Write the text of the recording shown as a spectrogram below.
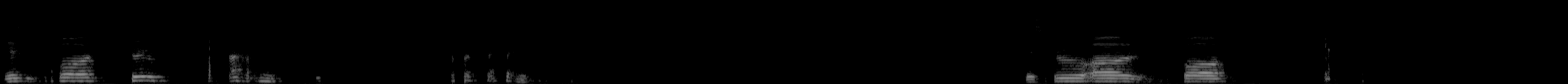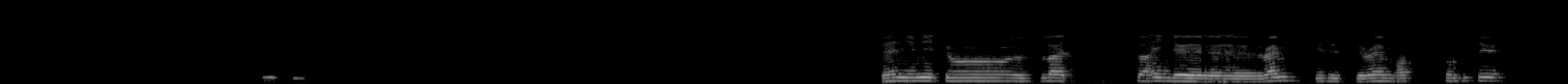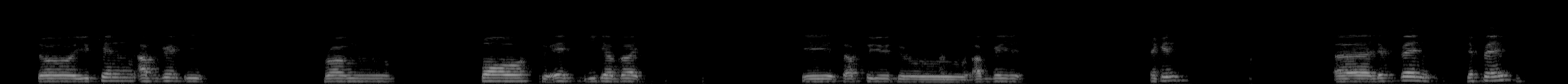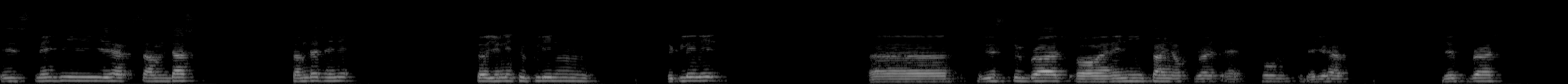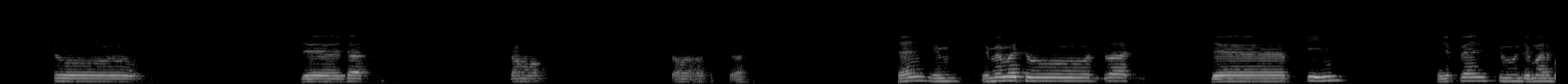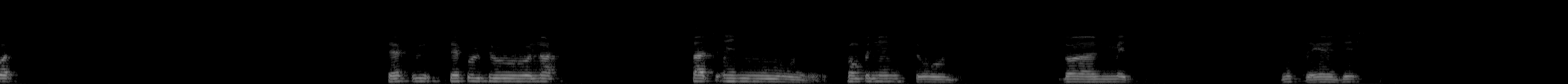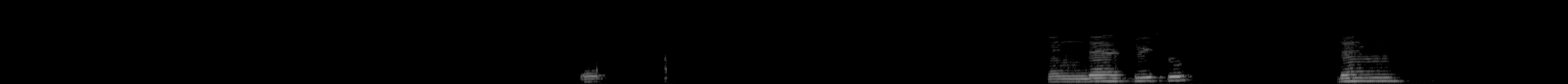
just four screw. Just screw all four. Then you need to slot slot in the RAM. This is the RAM of computer. So you can upgrade it from four to eight gigabyte. It's up to you to upgrade it. Second, uh, the fan, the fan is maybe have some dust, some dust in it. So you need to clean, to clean it uh, use toothbrush or any kind of brush at home that you have. Just brush so the dust come off. Come off. Uh. Then rem remember to slot the pin in the fan to the motherboard. Careful, careful to not touch any component to don't make mistake this. Okay. And there's three screw. Then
